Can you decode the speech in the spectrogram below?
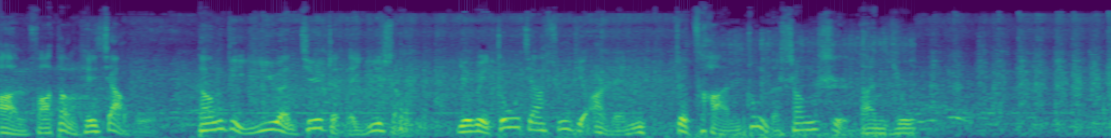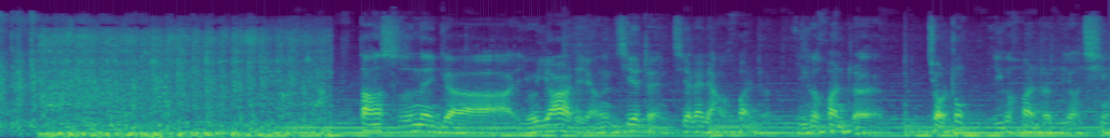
案发当天下午。当地医院接诊的医生也为周家兄弟二人这惨重的伤势担忧。当时那个由幺二零接诊接来两个患者，一个患者较重，一个患者比较轻。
